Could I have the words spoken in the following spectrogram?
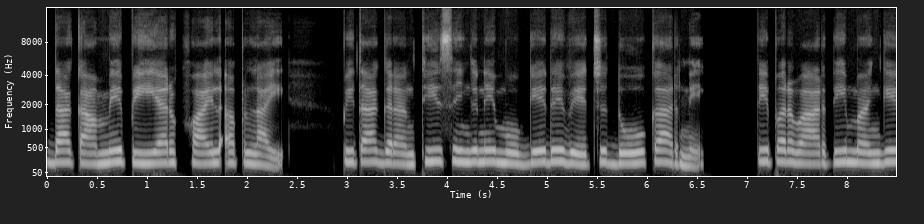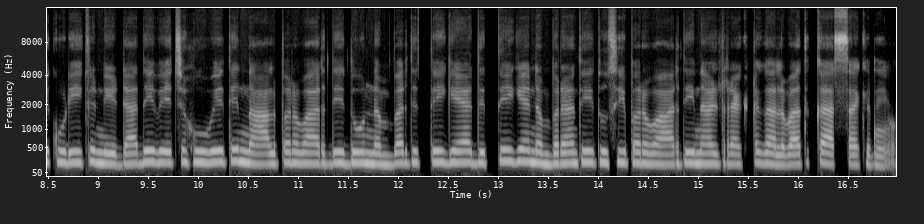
ਦਾ ਕੰਮ ਏ ਪੀਆਰ ਫਾਈਲ ਅਪਲਾਈ। ਪਿਤਾ ਗ੍ਰੰਥੀ ਸਿੰਘ ਨੇ ਮੋਗੇ ਦੇ ਵਿੱਚ ਦੋ ਘਰ ਨੇ। ਤੇ ਪਰਿਵਾਰ ਦੀ ਮੰਗ ਏ ਕੁੜੀ ਕੈਨੇਡਾ ਦੇ ਵਿੱਚ ਹੋਵੇ ਤੇ ਨਾਲ ਪਰਿਵਾਰ ਦੇ ਦੋ ਨੰਬਰ ਦਿੱਤੇ ਗਏ ਦਿੱਤੇ ਗਏ ਨੰਬਰਾਂ ਤੇ ਤੁਸੀਂ ਪਰਿਵਾਰ ਦੇ ਨਾਲ ਡਾਇਰੈਕਟ ਗੱਲਬਾਤ ਕਰ ਸਕਦੇ ਹੋ।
